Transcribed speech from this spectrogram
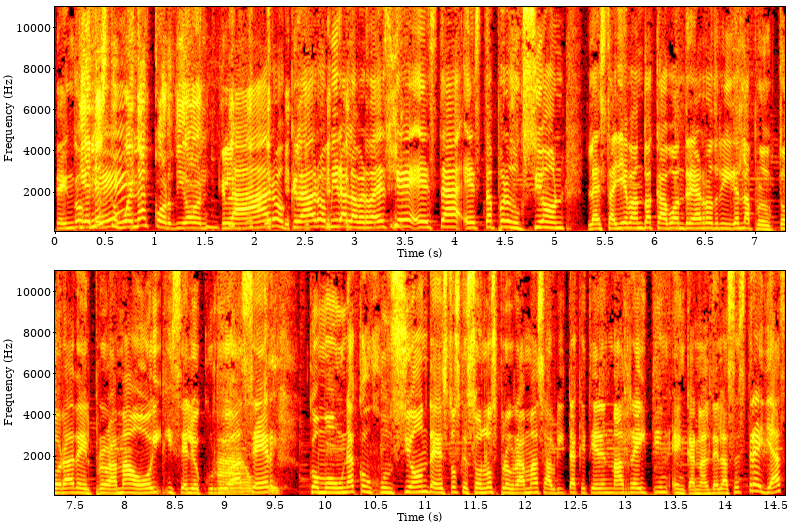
Tengo Tienes que- tu buen acordeón. Claro, claro. Mira, la verdad es que esta, esta producción la está llevando a cabo Andrea Rodríguez, la productora del programa Hoy, y se le ocurrió Ah, hacer como una conjunción de estos que son los programas ahorita que tienen más rating en Canal de las Estrellas,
